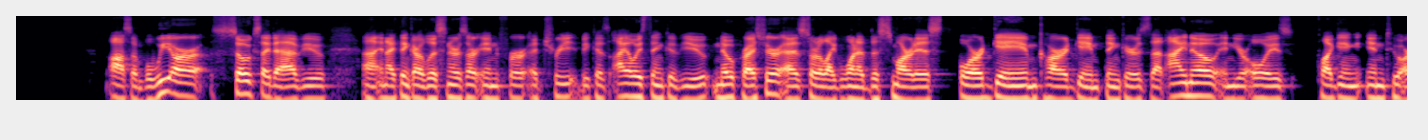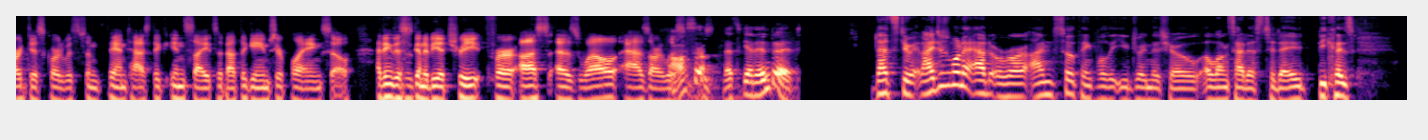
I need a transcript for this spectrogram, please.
Awesome. Well, we are so excited to have you. Uh, and I think our listeners are in for a treat because I always think of you, no pressure, as sort of like one of the smartest board game, card game thinkers that I know. And you're always plugging into our Discord with some fantastic insights about the games you're playing. So I think this is going to be a treat for us as well as our listeners. Awesome. Let's get into it. Let's do it. And I just want to add, Aurora, I'm so thankful that you joined the show alongside us today because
